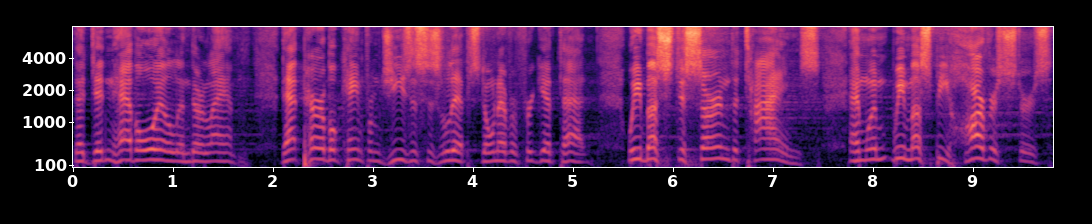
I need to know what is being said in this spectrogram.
that didn't have oil in their lamp. That parable came from Jesus' lips. Don't ever forget that. We must discern the times, and when we must be harvesters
